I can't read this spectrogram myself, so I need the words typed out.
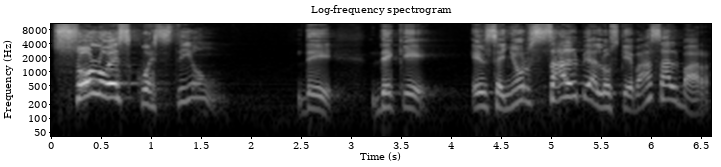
Solo es cuestión de, de que el Señor salve a los que va a salvar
